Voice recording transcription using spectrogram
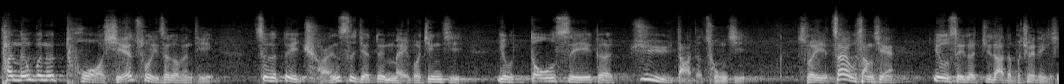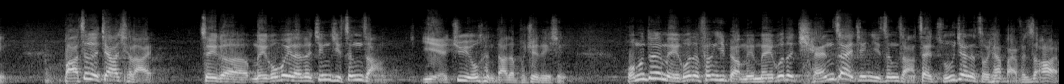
他能不能妥协处理这个问题？这个对全世界、对美国经济又都是一个巨大的冲击。所以债务上限又是一个巨大的不确定性，把这个加起来，这个美国未来的经济增长也具有很大的不确定性。我们对美国的分析表明，美国的潜在经济增长在逐渐的走向百分之二。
